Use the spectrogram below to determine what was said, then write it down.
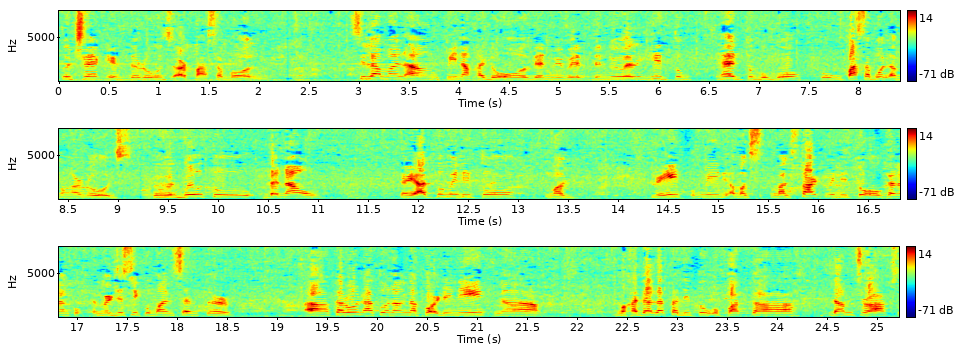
to check if the roads are passable. Sila man ang pinakaduol, then we will then we will head to head to Bugo kung passable ang mga roads. We will go to Danau. Kay adto mi dito mag create mag, mag-start mi dito og kanang emergency command center. Ah, karon ato nang na-coordinate nga makadala ta dito upat ka dump trucks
